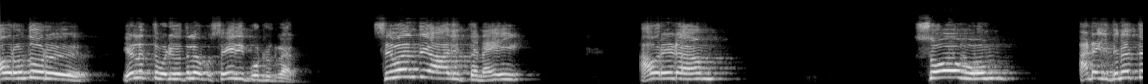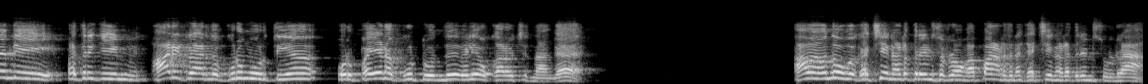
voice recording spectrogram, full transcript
அவர் வந்து ஒரு எழுத்து வடிவத்துல செய்தி போட்டிருக்கிறார். சிவந்தி ஆதித்தனை அவரிடம் சோவும் அன்றைக்கு தினத்தந்தி பத்திரிகையின் ஆடிட்டரா இருந்த குருமூர்த்தியும் ஒரு பையனை கூட்டு வந்து வெளியே உட்கார வச்சிருந்தாங்க. அவன் வந்து உங்க கட்சியை நடத்துறேன்னு சொல்றான். உங்க அப்பா நடத்தின கட்சியை நடத்துறேன்னு சொல்றான்.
